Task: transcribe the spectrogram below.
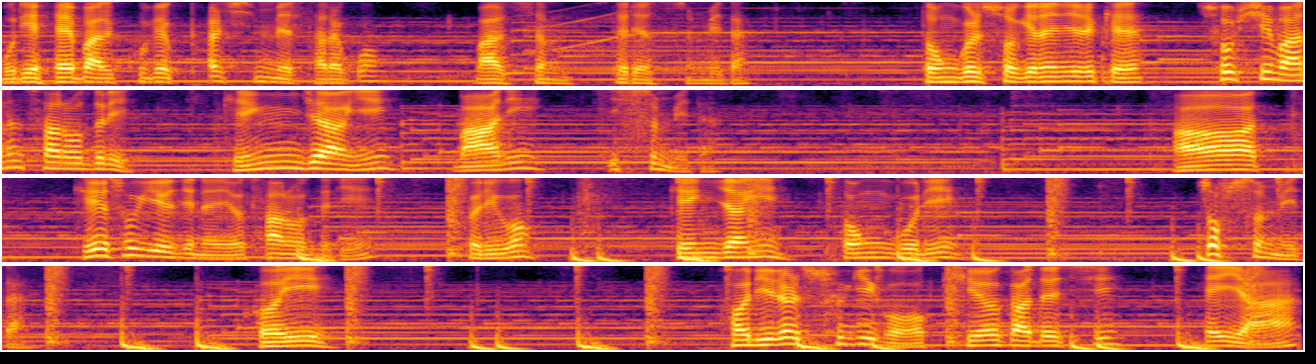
무려 해발 980m라고 말씀드렸습니다. 동굴 속에는 이렇게 수없이 많은 산호들이 굉장히 많이 있습니다. 아, 계속 이어지네요, 산호들이. 그리고 굉장히 동굴이 좁습니다. 거의 허리를 숙이고 기어가듯이 해야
